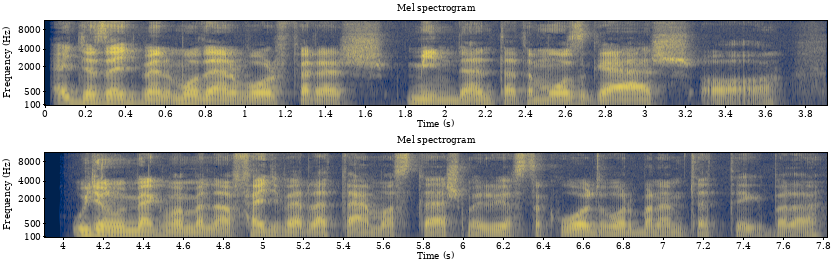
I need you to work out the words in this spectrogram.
egy az egyben Modern Warfare-es minden, tehát a mozgás, a... ugyanúgy megvan benne a fegyverletámasztás, mert ugye azt a Cold War-ban nem tették bele,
